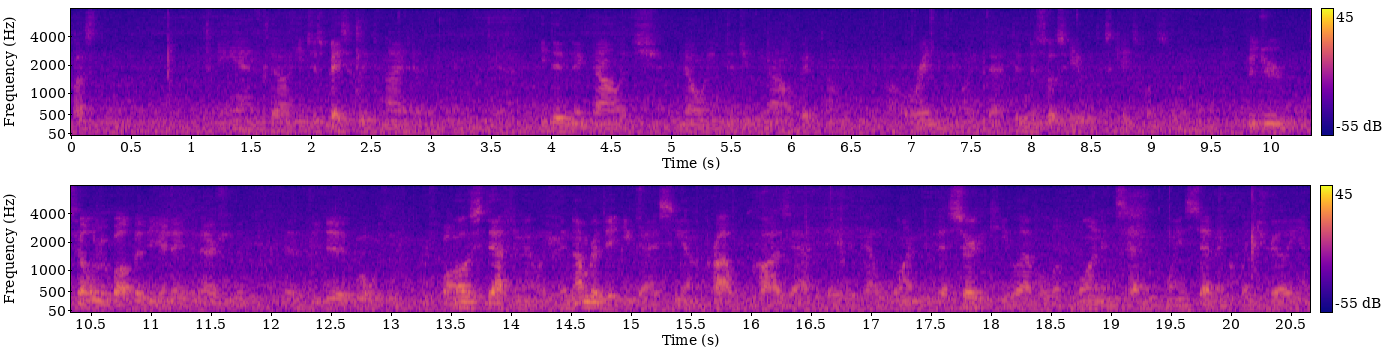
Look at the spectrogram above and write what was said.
custody. And uh, he just basically denied everything. He didn't acknowledge knowing the juvenile victim uh, or anything like that. Didn't associate with this case whatsoever. Did you tell him about the DNA connection? And If he did, what was his response? Most definitely. The number that you guys see on the probable cause affidavit, that one, the certainty level of one in seven point seven quintillion,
